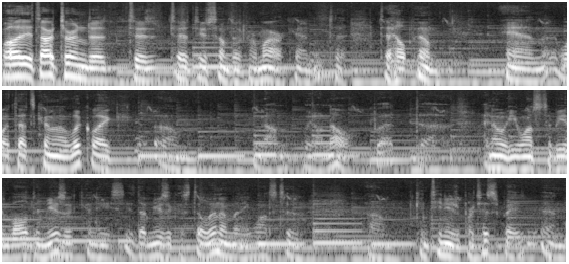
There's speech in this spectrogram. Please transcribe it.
Well, it's our turn to, to, to do something for Mark and to, to help him. And what that's going to look like, um, you know, we don't know. But uh, I know he wants to be involved in music, and he's, the music is still in him, and he wants to um, continue to participate. And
